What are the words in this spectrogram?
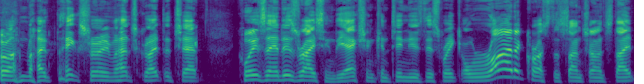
right, mate. Thanks very much. Great to chat. Queensland is racing. The action continues this week right across the Sunshine State.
